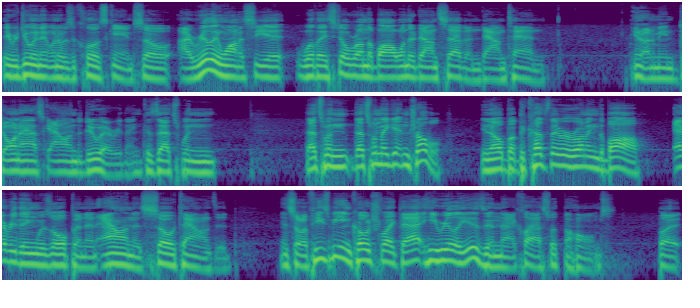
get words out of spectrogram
They were doing it when it was a close game. So I really want to see it. Will they still run the ball when they're down seven, down ten? You know what I mean? Don't ask Allen to do everything because that's when that's when that's when they get in trouble. You know, but because they were running the ball, everything was open and Allen is so talented. And so if he's being coached like that, he really is in that class with Mahomes. But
